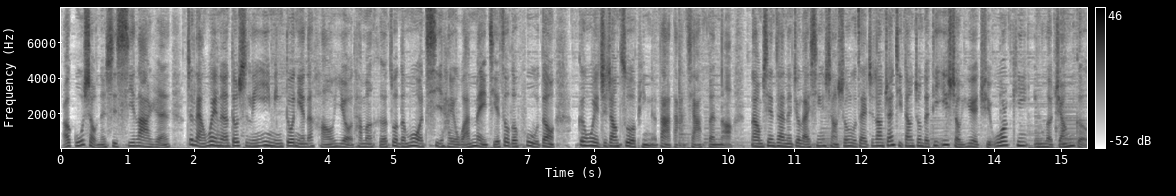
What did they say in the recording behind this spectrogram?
而鼓手呢是希腊人。这两位呢都是林一鸣多年的好友，他们合作的默契还有完美节奏的互动，更为这张作品呢大大加分啊。那我们现在呢就来欣赏收录在这张专辑当中的第一首乐曲《Working in the Jungle》。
